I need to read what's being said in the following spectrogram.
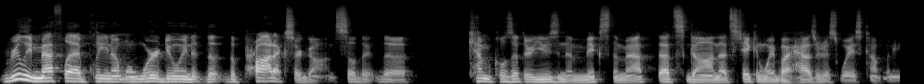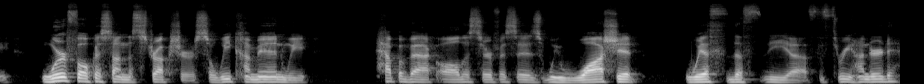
really meth lab cleanup when we're doing it, the, the products are gone. So the, the chemicals that they're using to mix the meth, that's gone. That's taken away by hazardous waste company. We're focused on the structure. So we come in, we HEPA-vac all the surfaces, we wash it with the, the, uh, the 300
